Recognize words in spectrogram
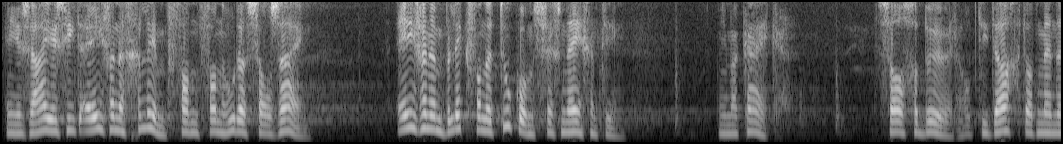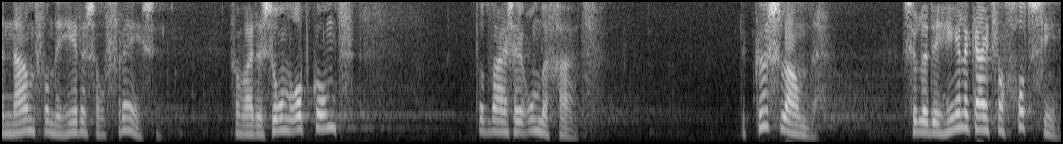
En Jezaja ziet even een glimp van, van hoe dat zal zijn. Even een blik van de toekomst, vers 19. Moet je maar kijken. Het zal gebeuren op die dag dat men de naam van de Heer zal vrezen. Van waar de zon opkomt tot waar zij ondergaat. De kustlanden zullen de heerlijkheid van God zien.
